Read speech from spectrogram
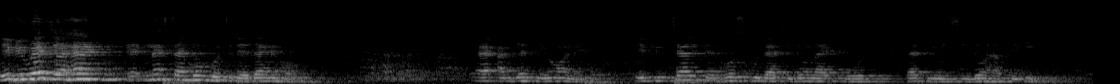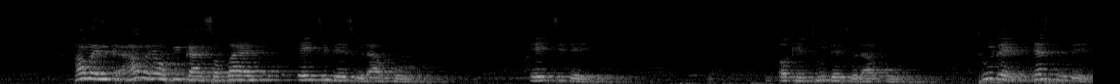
If you raise your hand, eh, next time don't go to the dining hall. Eh, I'm just being honest. If you tell the whole school that you don't like food, that means you don't have to eat. How many, how many of you can survive 80 days without food? 80 days. Okay, two days without food. Two days, just two days.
